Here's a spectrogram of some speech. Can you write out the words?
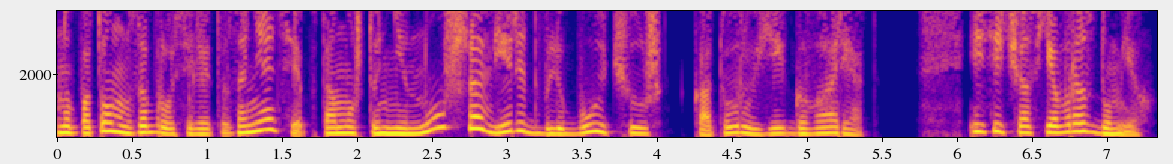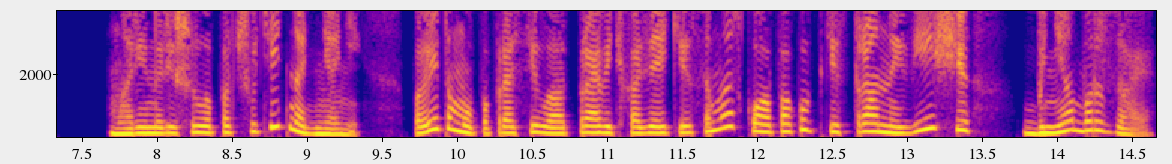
но потом забросили это занятие, потому что Нинуша верит в любую чушь, которую ей говорят. И сейчас я в раздумьях. Марина решила подшутить над няней, поэтому попросила отправить хозяйке смс о покупке странной вещи «Бня борзая».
